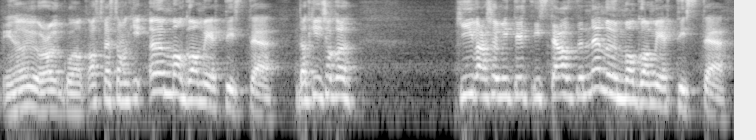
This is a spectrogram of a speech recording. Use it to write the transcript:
Én nagyon rajongónak azt veszem, aki önmagamért tisztel. De aki csak a kívás, amit tisztel, az nem önmagamért tisztel.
